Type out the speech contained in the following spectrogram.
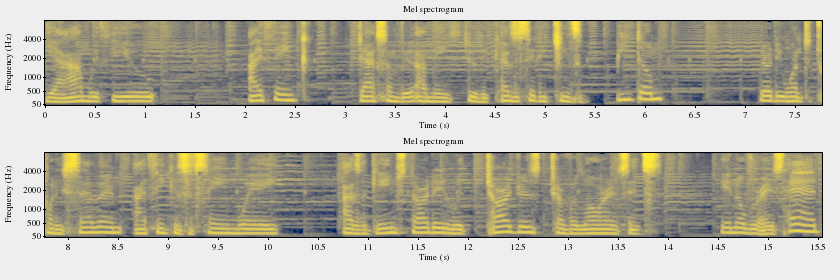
Yeah, I'm with you. I think Jacksonville, I mean, excuse me, Kansas City Chiefs beat them 31 to 27. I think it's the same way as the game started with Chargers. Trevor Lawrence is in over his head.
